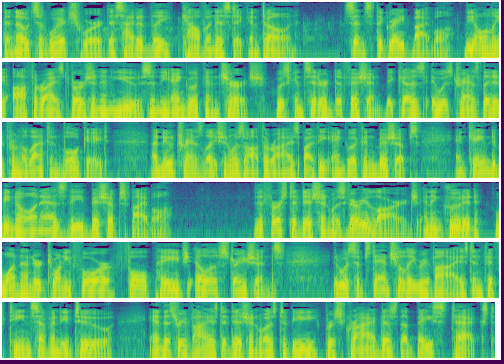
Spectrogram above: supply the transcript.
the notes of which were decidedly Calvinistic in tone. Since the Great Bible, the only authorized version in use in the Anglican Church, was considered deficient because it was translated from the Latin Vulgate, a new translation was authorized by the Anglican bishops and came to be known as the Bishop's Bible. The first edition was very large and included 124 full-page illustrations. It was substantially revised in 1572, and this revised edition was to be prescribed as the base text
